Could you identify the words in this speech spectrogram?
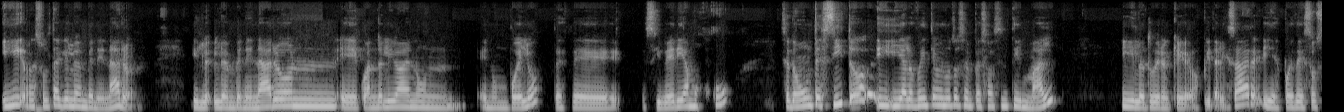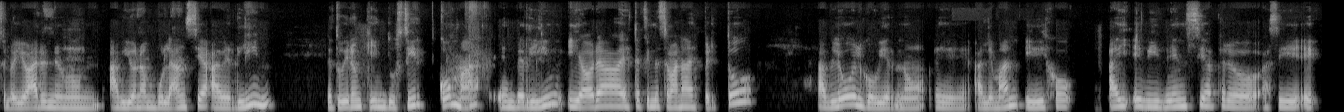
y resulta que lo envenenaron. Y lo, envenenaron cuando él iba en un, en un vuelo desde Siberia a Moscú. Se tomó un tecito y, a los 20 minutos empezó a sentir mal y lo tuvieron que hospitalizar y después de eso se lo llevaron en un avión ambulancia a Berlín. Le tuvieron que inducir coma en Berlín y ahora este fin de semana despertó, habló el gobierno eh, alemán y dijo, hay evidencia, pero así, eh,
